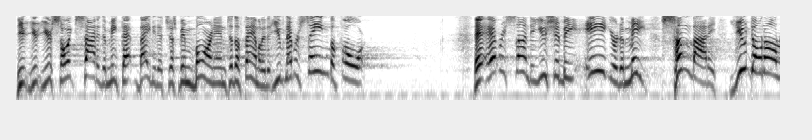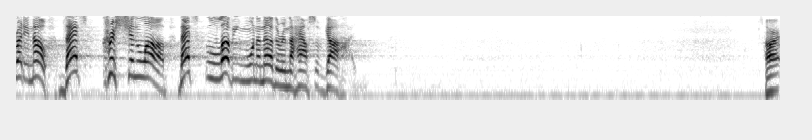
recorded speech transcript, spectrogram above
You, you, you're so excited to meet that baby that's just been born into the family that you've never seen before. Every Sunday, you should be eager to meet somebody you don't already know. That's Christian love. That's loving one another in the house of God. All right.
